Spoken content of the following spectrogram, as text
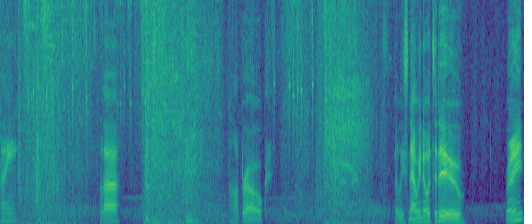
Hi. Hola. Oh, broke. At least now we know what to do. Right?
